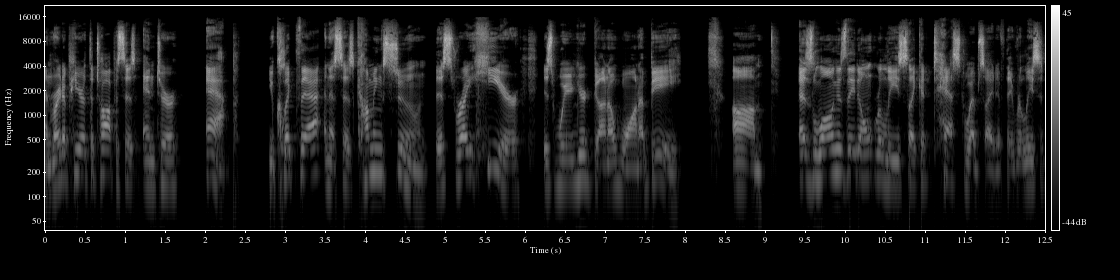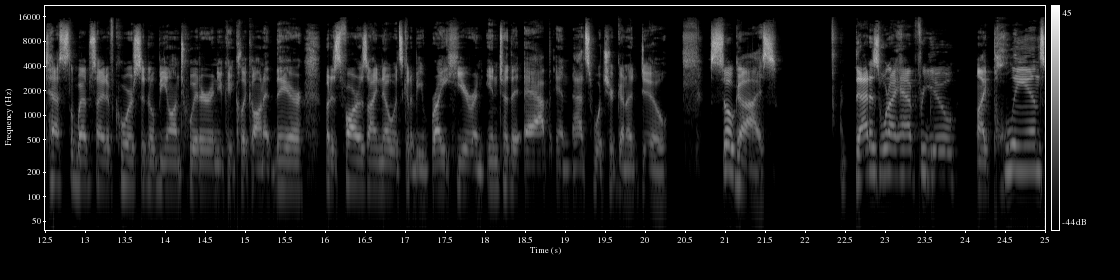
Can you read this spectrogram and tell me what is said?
And right up here at the top, it says enter app. You click that and it says coming soon. This right here is where you're going to want to be. Um, as long as they don't release like a test website. If they release a test website, of course, it'll be on Twitter and you can click on it there. But as far as I know, it's going to be right here and into the app, and that's what you're going to do. So, guys, that is what I have for you. My plans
